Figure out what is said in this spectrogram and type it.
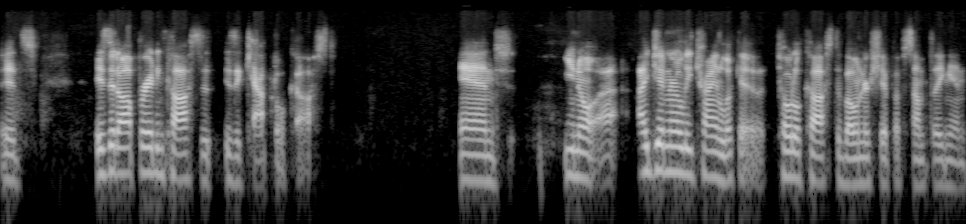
It's is it operating cost? Is it capital cost? And you know, I, I generally try and look at total cost of ownership of something and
